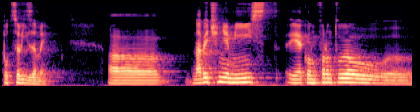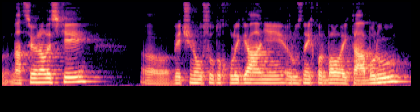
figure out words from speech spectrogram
po celé zemi. Na většině míst je konfrontují eh, nacionalisti, eh, většinou jsou to chuligáni různých fotbalových táborů.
